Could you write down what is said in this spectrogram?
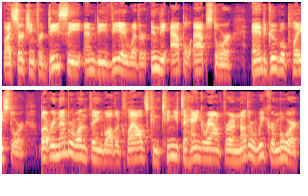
by searching for DC MDVA weather in the Apple App Store and Google Play Store. But remember one thing while the clouds continue to hang around for another week or more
